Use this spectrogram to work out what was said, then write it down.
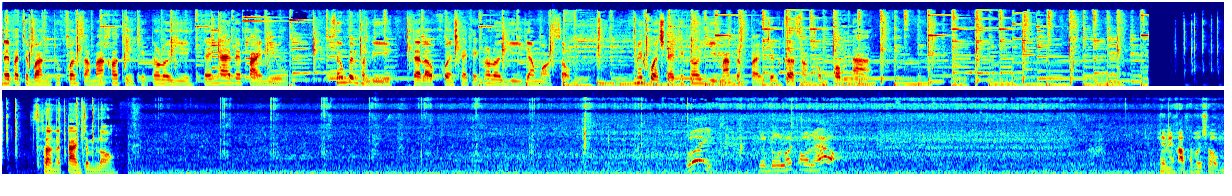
ในปัจจุบันทุกคนสามารถเข้าถึงเทคโนโลยีได้ง่ายด้วยปลายนิ้ว ซึ่งเป็นผลดีแต่เราควรใช้เทคโนโลยีอย่างเหมาะสม ไม่ควรใช้เทคโนโลยีมากเกินไปจนเกิดสังคมก้มหน้า สถานการณ์จำลองเฮ้ยเกือบโดนรถชนแล้ว เห็นไหมครับท่านผู้ชม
